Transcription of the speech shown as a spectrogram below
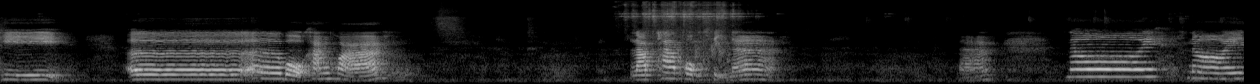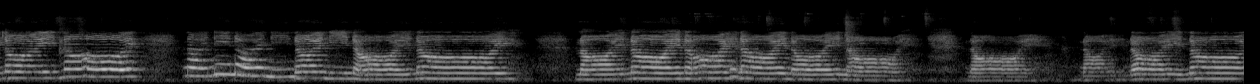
ทีเออเออโบกข้างขวา รับท่าผมสีหน้านะน้อยน้อยน้อยน้อยน้อยนี่น้อยนี่น้อยนี่น้อยน้อยน้อยน้อยน้อยน้อยน้อย น้อยน้อยน้อยน้อย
